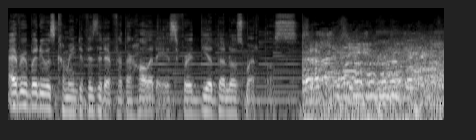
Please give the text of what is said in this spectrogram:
everybody was coming to visit it for their holidays for Dia de los Muertos.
